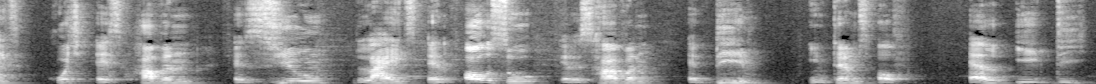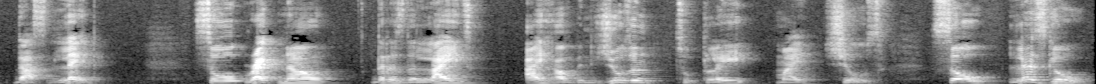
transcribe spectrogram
Light which is having a zoom light and also it is having a beam in terms of LED. That's LED. So right now, that is the light I have been using to play my shows. So let's go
